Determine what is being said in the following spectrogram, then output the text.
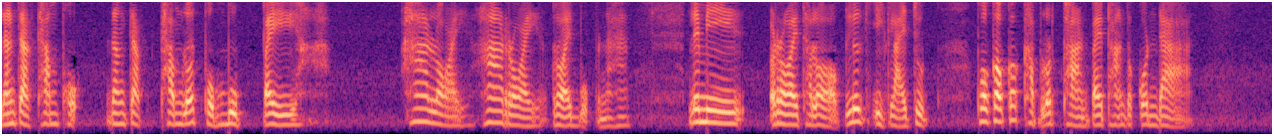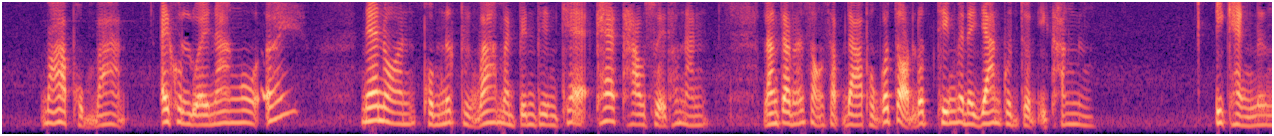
หลังจากทำผมหลังจากทำรถผมบุบไปห้ารอยห้ารอยรอยบุบนะฮะและมีรอยถลอกลึกอีกหลายจุด พวกเขาก็ขับรถผ่านไปพังตะกนด่าว่าผมบ้าไอ้คนรวยหน้าโง่ เอ้ย แน่นอนผมนึกถึงว่ามันเป็นเพียงแค่แค่คราวสวยเท่านั้น หลังจากนั้นสองสัปดาห์ผมก็จอดรถทิ้งไปในย่านคนจนอีกครั้งหนึ่ง อีกแห่งหนึ่ง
